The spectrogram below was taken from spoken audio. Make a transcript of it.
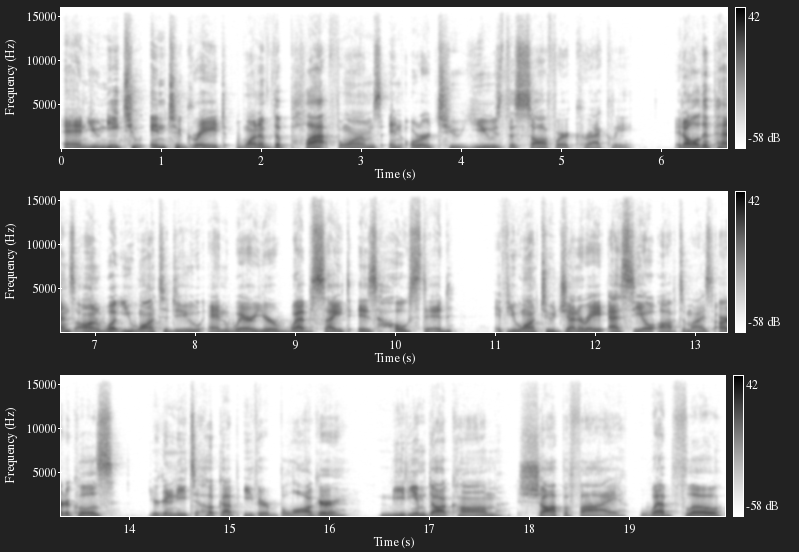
and you need to integrate one of the platforms in order to use the software correctly. It all depends on what you want to do and where your website is hosted. If you want to generate SEO optimized articles, you're going to need to hook up either Blogger, Medium.com, Shopify, Webflow,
